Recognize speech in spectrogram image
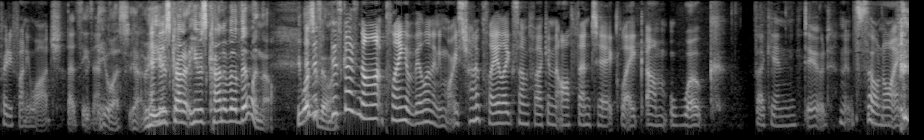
pretty funny watch that season. He was. Yeah. I mean, he this- was kind of. He was kind of a villain, though. He was this, a villain. this guy's not playing a villain anymore. He's trying to play like some fucking authentic, like um woke fucking dude. It's so annoying.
